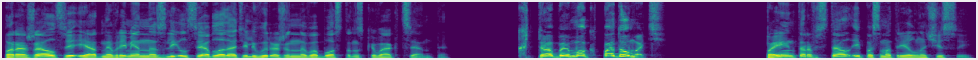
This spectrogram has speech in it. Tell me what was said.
Поражался и одновременно злился обладатель выраженного бостонского акцента. «Кто бы мог подумать?» Пейнтер встал и посмотрел на часы.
